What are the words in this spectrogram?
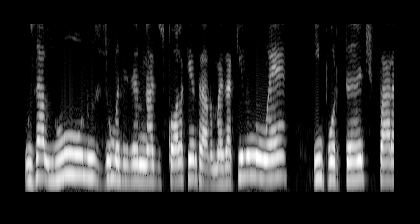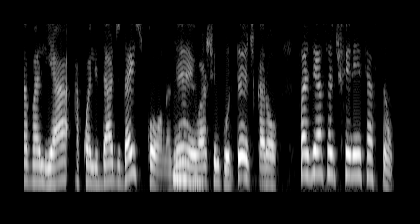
os alunos de uma determinada escola que entraram, mas aquilo não é importante para avaliar a qualidade da escola, né? Uhum. Eu acho importante, Carol, fazer essa diferenciação.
